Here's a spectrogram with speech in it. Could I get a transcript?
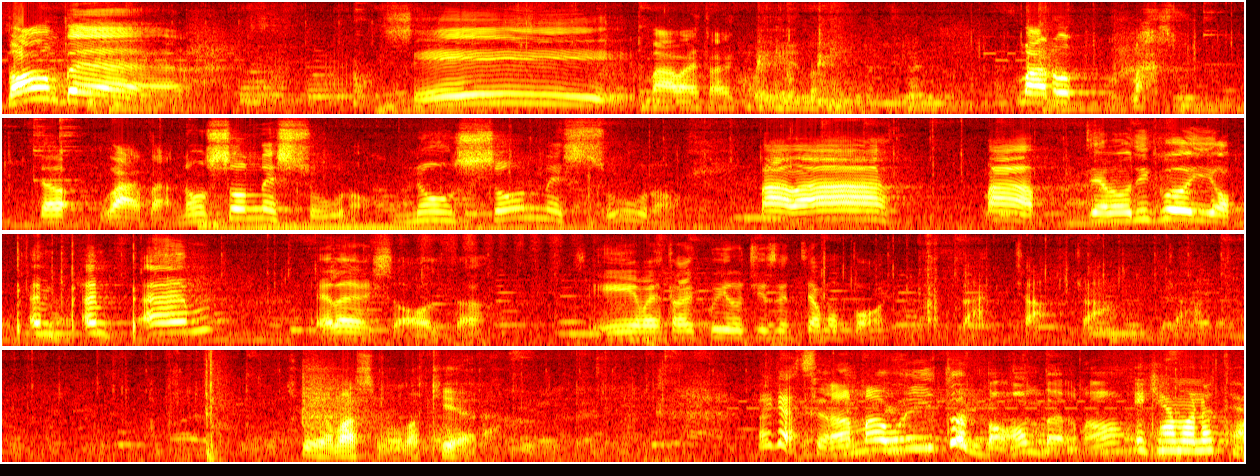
Bomber! Sì, ma vai tranquillo. Ma non... Ma, guarda, non so nessuno, non so nessuno. Ma va, ma te lo dico io, pem pem pem, e l'hai risolta. Sì, vai tranquillo, ci sentiamo poi. Dai, ciao, ciao, ciao. Scusa Massimo, ma chi era? Ragazzi, era Maurito e Bomber, no? E chiamano te.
